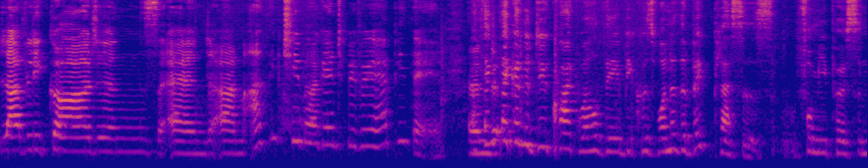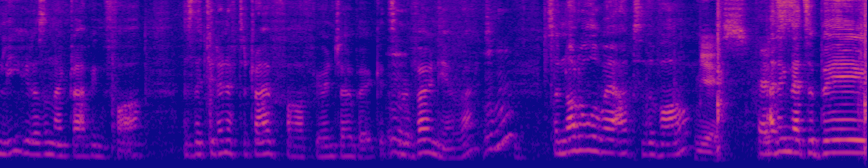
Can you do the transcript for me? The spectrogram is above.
lovely gardens, and um, I think Chiba are going to be very happy there. I think they're going to do quite well there because one of the big pluses for me personally, who doesn't like driving far, is that you don't have to drive far if you're in Joburg. It's Mm. Rivonia, right? Mhm. So not all the way out to the Vaal. Yes. I think that's a big.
